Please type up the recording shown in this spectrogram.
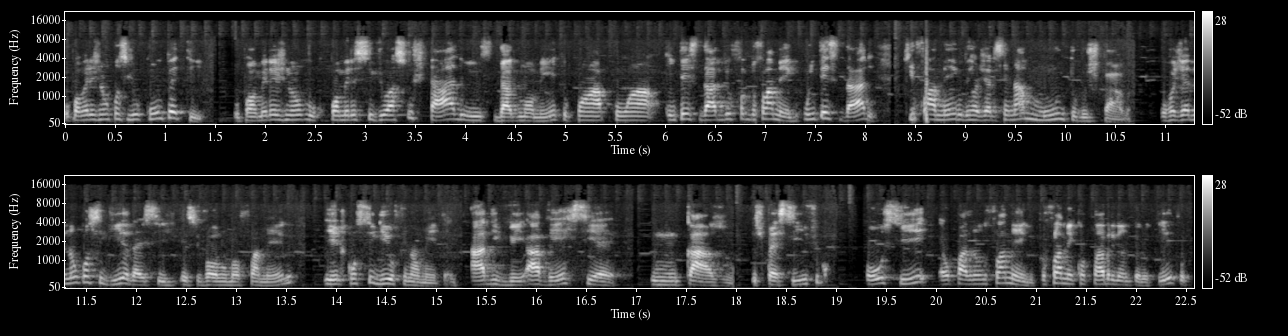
O Palmeiras não conseguiu competir. O Palmeiras não, o Palmeiras se viu assustado em dado momento com a, com a intensidade do, do Flamengo. Uma intensidade que o Flamengo de Rogério Senna muito buscava. O Rogério não conseguia dar esse, esse volume ao Flamengo e ele conseguiu finalmente. Há de ver, a ver se é um caso específico ou se é o padrão do Flamengo. Para o Flamengo continuar brigando pelo título,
